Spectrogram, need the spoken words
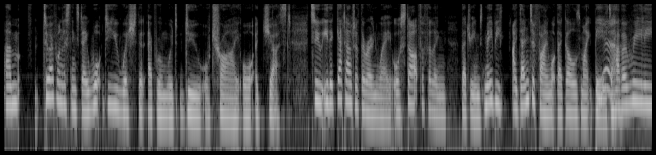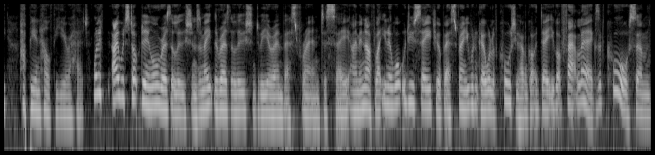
Um, to everyone listening today, what do you wish that everyone would do or try or adjust to either get out of their own way or start fulfilling their dreams? Maybe identifying what their goals might be to have a really happy and healthy year ahead. Well, if I would stop doing all resolutions and make the resolution to be your own best friend, to say, I'm enough. Like, you know, what would you say to your best friend? You wouldn't go, Well, of course you haven't got a date. You've got fat legs. Of course um,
